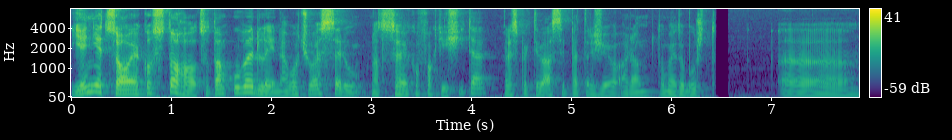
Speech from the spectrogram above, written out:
je něco jako z toho, co tam uvedli na Watch OS 7, na co se jako fakt těšíte? Respektive asi Petr, že jo, Adam, tomu je to burst? Uh,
